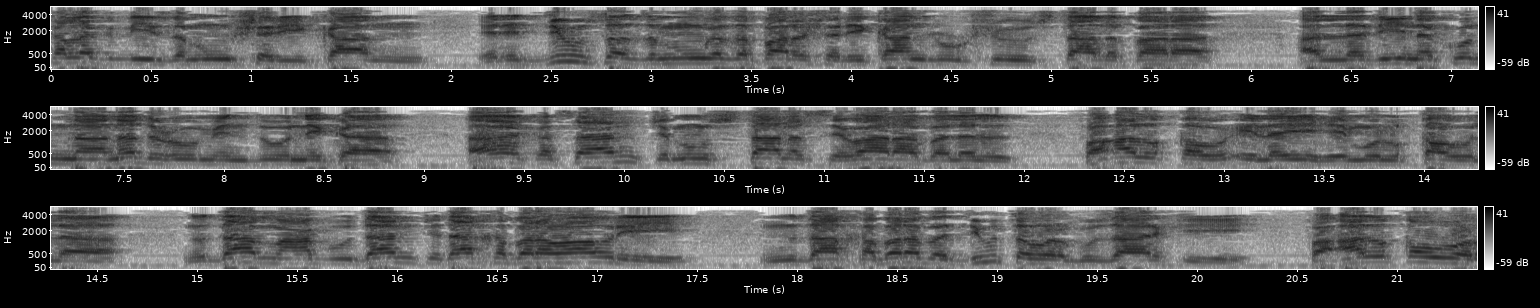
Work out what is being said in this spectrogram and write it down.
خلق دي زمون شریکان یعنی دیو سره زمونږ د پاره شریکان جوړ شو استاد لپاره الذين كنا ندعو من دونك هغه کسان چې مونږ ستانه سوارا بلل فالقوا اليهم القول نو دا معبودان چې دا خبره واوري نو دا خبره به دیو ته ورگزار کی فالقوا ور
